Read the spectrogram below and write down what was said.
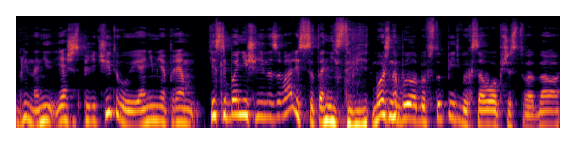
блин, они, я сейчас перечитываю, и они мне прям... Если бы они еще не назывались сатанистами, можно было бы вступить в их сообщество, но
